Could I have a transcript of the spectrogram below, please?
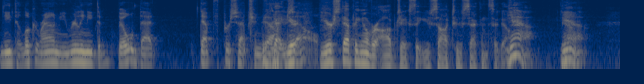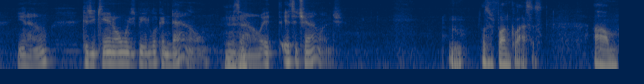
need to look around. You really need to build that depth perception for Yeah. Yeah, you're, yourself. you're stepping over objects that you saw two seconds ago. Yeah, yeah. You know, because you can't always be looking down. Mm-hmm. So it, it's a challenge. those are fun classes. Um,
